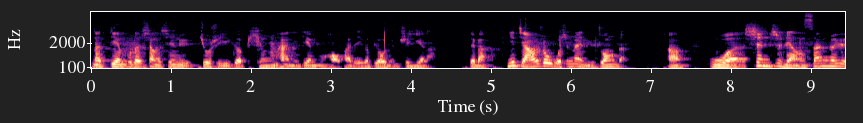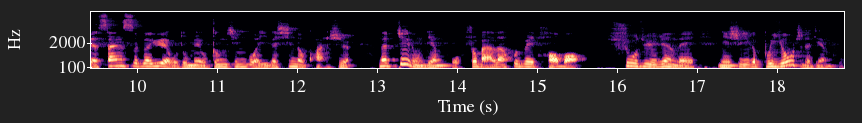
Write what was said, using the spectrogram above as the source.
那店铺的上新率就是一个评判你店铺好坏的一个标准之一了，对吧？你假如说我是卖女装的啊，我甚至两三个月、三四个月我都没有更新过一个新的款式，那这种店铺说白了会被淘宝数据认为你是一个不优质的店铺。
